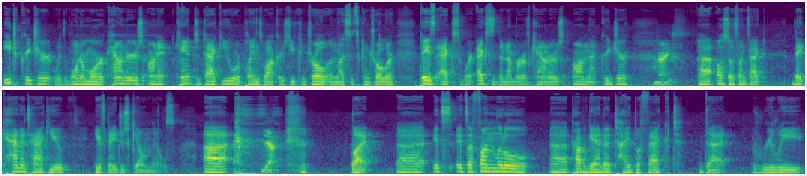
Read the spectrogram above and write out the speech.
Each creature with one or more counters on it can't attack you or planeswalkers you control unless its controller pays X, where X is the number of counters on that creature. Nice. Uh, also, fun fact: they can attack you if they just kill Nils. Uh, Yeah. but uh, it's it's a fun little uh, propaganda type effect that really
